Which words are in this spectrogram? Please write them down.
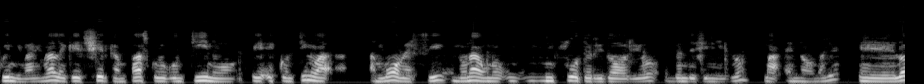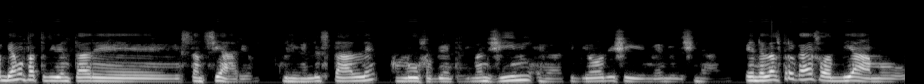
quindi un animale che cerca un pascolo continuo e, e continua a muoversi, non ha uno, un, suo territorio ben definito, ma è nomade, e lo abbiamo fatto diventare stanziario, quindi nelle stalle, con l'uso ovviamente di mangimi, eh, antibiotici e medicinali. E nell'altro caso abbiamo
